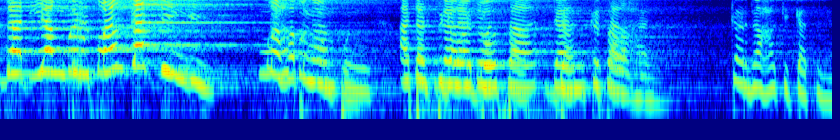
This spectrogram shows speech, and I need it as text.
dat yang berpangkat tinggi, maha pengampun atas segala dosa dan kesalahan. Karena hakikatnya,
